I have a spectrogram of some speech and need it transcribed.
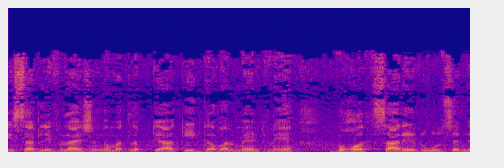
कि सर लिबरलाइजेशन का मतलब क्या कि गवर्नमेंट ने बहुत सारे रूल्स एंड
